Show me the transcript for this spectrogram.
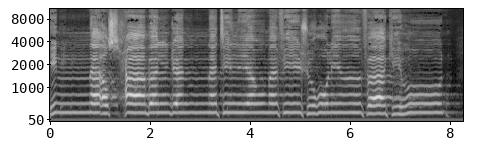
إن أصحاب الجنة اليوم في شغل فاكهون.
